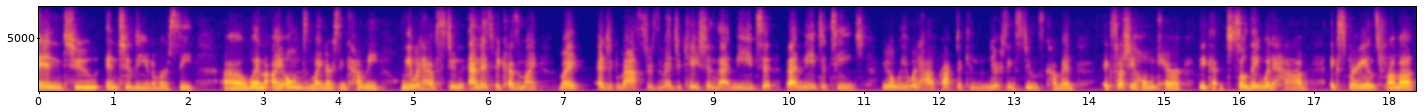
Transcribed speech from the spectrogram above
into into the university uh, when I owned my nursing company, we would have student, and it's because of my my edu- masters of education that need to that need to teach. You know, we would have practicum nursing students come in, especially home care, because so they would have experience from a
